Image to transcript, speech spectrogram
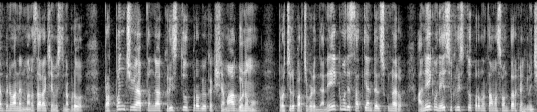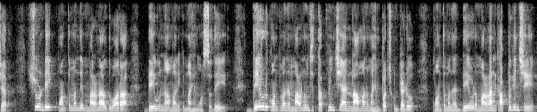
చంపిన వారిని నేను మనసారా క్షమిస్తున్నప్పుడు ప్రపంచవ్యాప్తంగా క్రీస్తు ప్రభు యొక్క క్షమాగుణము ప్రచురపరచబడింది. అనేక మంది సత్యాన్ని తెలుసుకున్నారు. అనేక మంది యేసుక్రీస్తు ప్రభును తమ సొంత అంగీకరించారు చూడండి కొంతమంది మరణాల ద్వారా దేవుని నామానికి మహిమ వస్తుంది. దేవుడు కొంతమంది మరణం నుంచి తప్పించి ఆయన నామాన్ని మహింపరుచుకుంటాడు. కొంతమంది దేవుడు మరణానికి అప్పగించి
